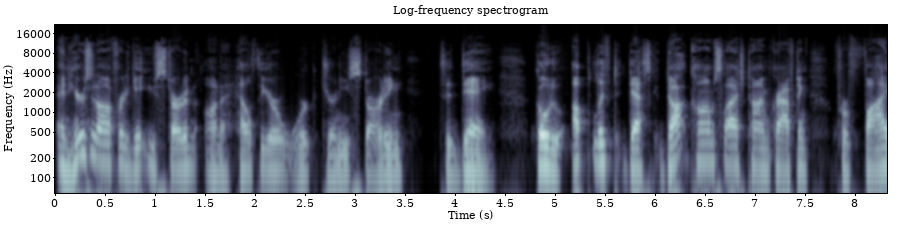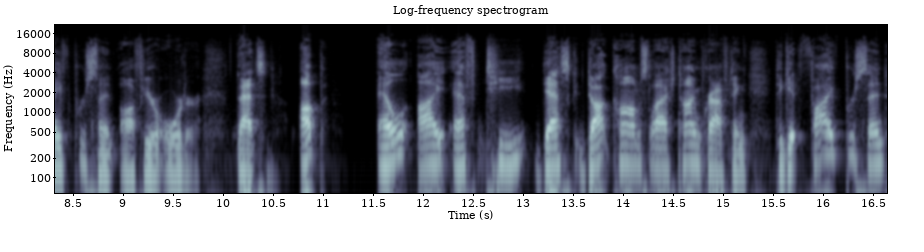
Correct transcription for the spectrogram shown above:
And here's an offer to get you started on a healthier work journey starting today. Go to upliftdesk.com slash timecrafting for 5% off your order. That's up L-I-F-T desk.com slash timecrafting to get 5%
